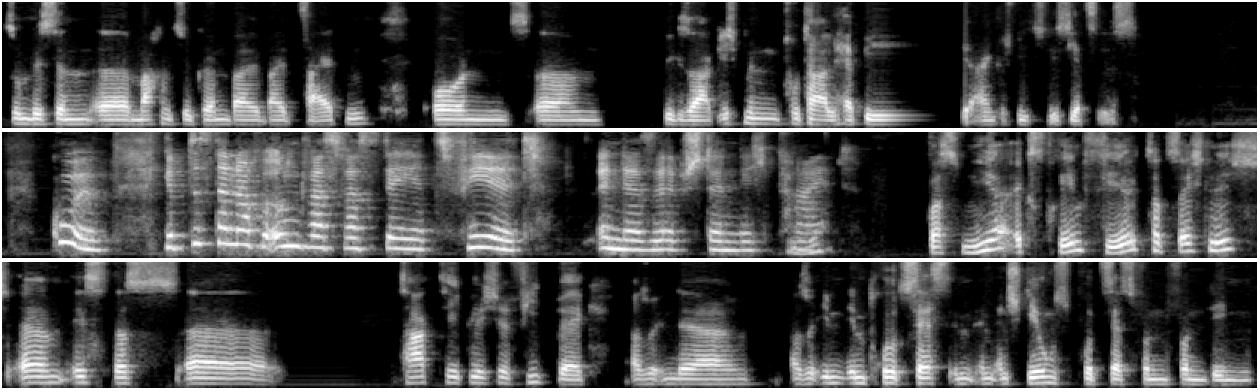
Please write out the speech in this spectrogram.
so ein bisschen äh, machen zu können bei, bei Zeiten. Und ähm, wie gesagt, ich bin total happy eigentlich, wie es jetzt ist. Cool. Gibt es dann auch irgendwas, was dir jetzt fehlt in der Selbstständigkeit? Mhm. Was mir extrem fehlt tatsächlich, ähm, ist das äh, tagtägliche Feedback. Also in der also im, im Prozess, im, im Entstehungsprozess von, von Dingen.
